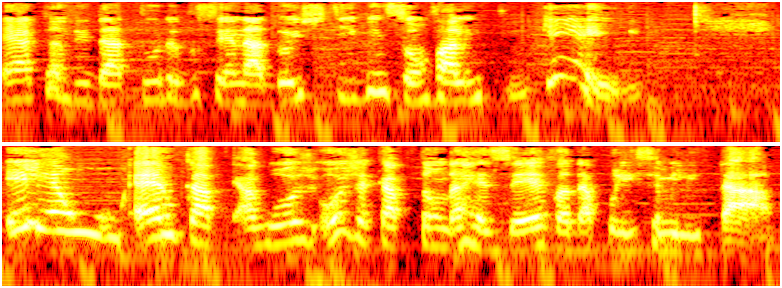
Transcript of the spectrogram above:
é a candidatura do senador Stevenson Valentim. Quem é ele? Ele é um, era um hoje é capitão da reserva da Polícia Militar.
